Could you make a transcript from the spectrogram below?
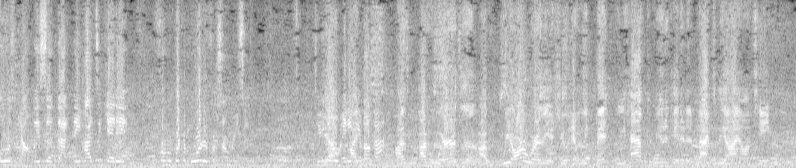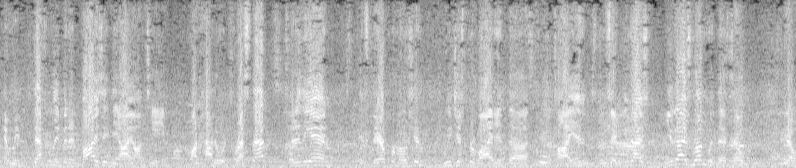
Wars account. They said that they had to get it from a brick and mortar for some reason. Do you know anything I, about that? I'm, I'm aware of the. I, we are aware of the issue, and we bet we have communicated it back to the Aion team, and we've definitely been advising the Aion team on how to address that. But in the end, it's their promotion. We just provided the cool tie-in. We said, "You guys, you guys run with this." So, you know,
